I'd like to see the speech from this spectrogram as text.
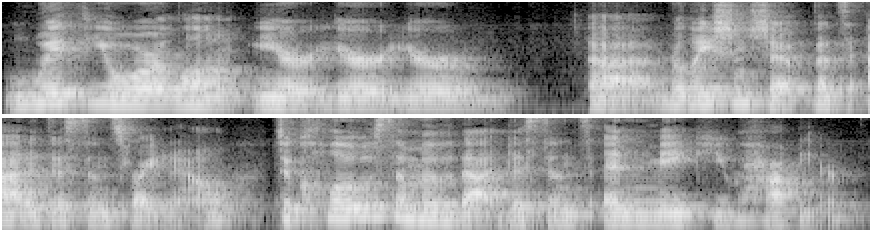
with your long your your your uh, relationship that's at a distance right now to close some of that distance and make you happier?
